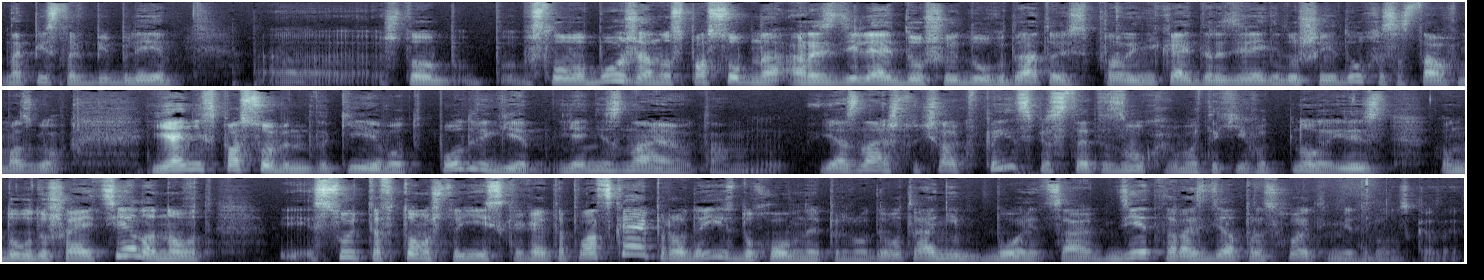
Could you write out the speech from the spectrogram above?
написано в Библии, что Слово Божие, оно способно разделять душу и дух, да, то есть проникать до разделения души и духа составов мозгов. Я не способен на такие вот подвиги, я не знаю, там, я знаю, что человек в принципе состоит из двух как бы таких вот, ну, или он дух, душа и тело, но вот суть-то в том, что есть какая-то плотская природа, есть духовная природа, вот они борются, а где это раздел происходит, мне трудно сказать.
